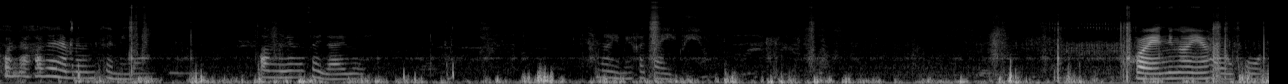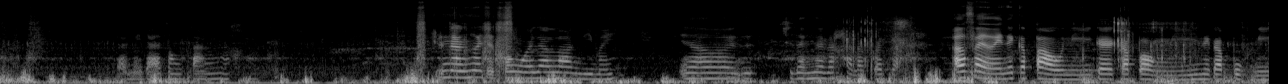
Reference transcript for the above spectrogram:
คนนะเขาจะทำมันใส่ไม่ได้ตอนนี้ยังใส่ได้เลยทำไมไม่เข้าใจอีกแล้วขวนยังไงอะคะทุกคน ไม่ได้ตรงตั้งนะคะชุดนั้นก็จะต้องไว้ด้านล่างดีไหมเออชุดนั้นเนี่ยนะคะเราก็จะเอาใส่ไว้ในกระเป๋านี้กับกระป๋องนี้ในกระปุกนี้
